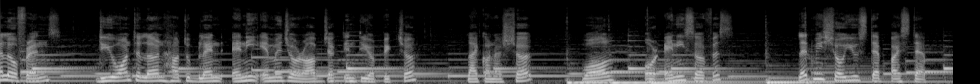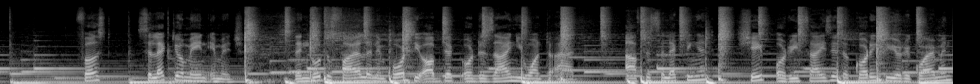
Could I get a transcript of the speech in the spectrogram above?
Hello friends, do you want to learn how to blend any image or object into your picture, like on a shirt, wall, or any surface? Let me show you step by step. First, select your main image. Then go to File and import the object or design you want to add. After selecting it, shape or resize it according to your requirement.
